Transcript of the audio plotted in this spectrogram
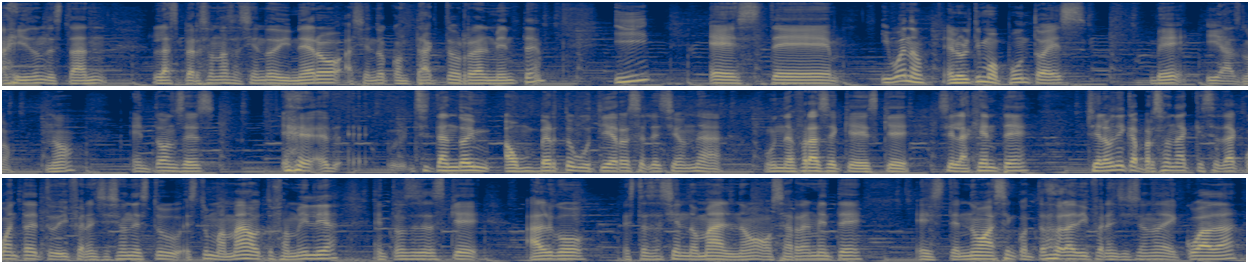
ahí es donde están las personas haciendo dinero, haciendo contactos realmente. Y este, y bueno, el último punto es ve y hazlo, ¿no? Entonces, citando a Humberto Gutiérrez, se le decía una, una frase que es que si la gente, si la única persona que se da cuenta de tu diferenciación es tu, es tu mamá o tu familia, entonces es que algo estás haciendo mal, ¿no? O sea, realmente este, no has encontrado la diferenciación adecuada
